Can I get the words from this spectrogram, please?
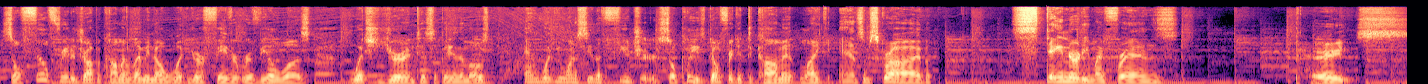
So feel free to drop a comment, let me know what your favorite reveal was, which you're anticipating the most, and what you want to see in the future. So please don't forget to comment, like, and subscribe. Stay nerdy, my friends. Peace.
